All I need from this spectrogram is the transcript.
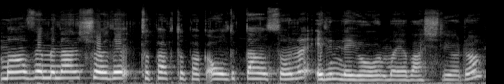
Malzemeler şöyle topak topak olduktan sonra elimle yoğurmaya başlıyorum.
